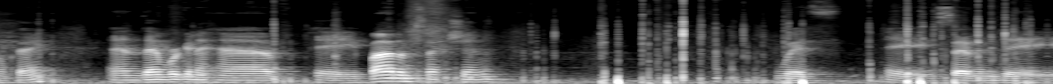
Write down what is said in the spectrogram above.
Okay, and then we're going to have a bottom section with a seven day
